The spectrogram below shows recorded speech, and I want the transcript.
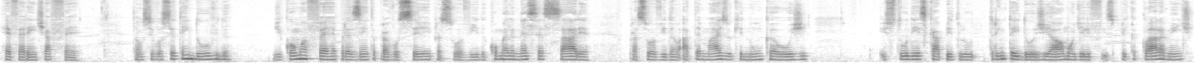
referente à fé. Então, se você tem dúvida de como a fé representa para você e para sua vida, como ela é necessária para a sua vida até mais do que nunca hoje, estudem esse capítulo 32 de Alma, onde ele explica claramente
